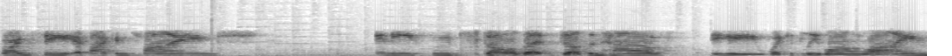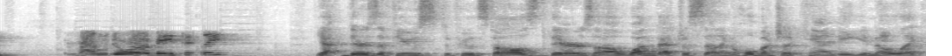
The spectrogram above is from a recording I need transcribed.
going to see if I can find any food stall that doesn't have a wickedly long line around the door, basically. Yeah, there's a few food stalls. There's uh, one that's just selling a whole bunch of candy, you know, like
